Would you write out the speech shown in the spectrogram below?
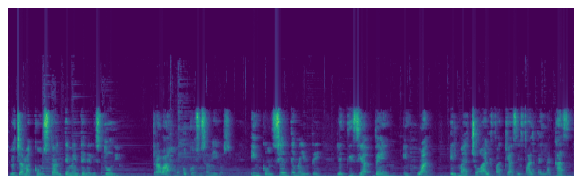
Lo llama constantemente en el estudio, trabajo o con sus amigos. Inconscientemente, Leticia ve en Juan el macho alfa que hace falta en la casa,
